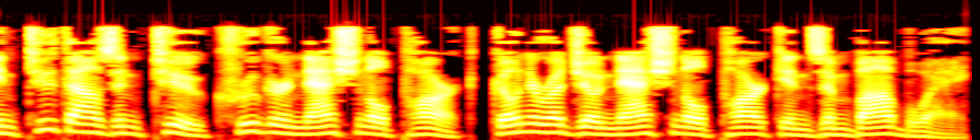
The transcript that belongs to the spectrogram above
In 2002 Kruger National Park, Gonarezhou National Park in Zimbabwe,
